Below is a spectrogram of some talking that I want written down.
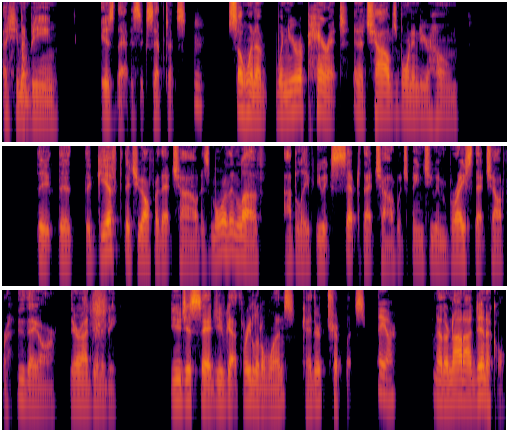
a human being is that is acceptance. Mm. So when a when you're a parent and a child's born into your home, the the the gift that you offer that child is more than love. I believe you accept that child, which means you embrace that child for who they are, their identity. You just said you've got three little ones. Okay, they're triplets. They are. Now they're not identical.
